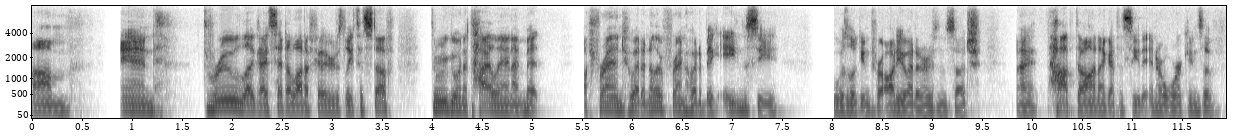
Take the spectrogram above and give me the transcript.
Um, and through, like I said, a lot of failures lead to stuff. Through going to Thailand, I met a friend who had another friend who had a big agency who was looking for audio editors and such. And I hopped on. I got to see the inner workings of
